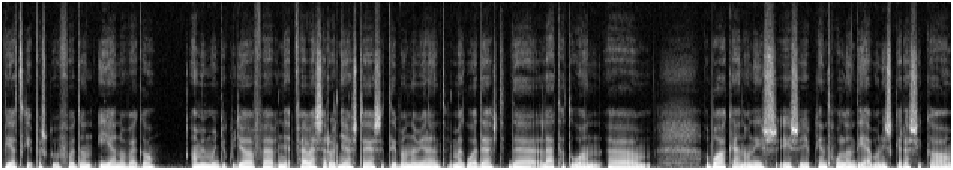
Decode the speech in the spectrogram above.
piacképes külföldön, ilyen a Vega, ami mondjuk ugye a fel, felvásárolt nyerstej esetében nem jelent megoldást, de láthatóan a Balkánon is, és egyébként Hollandiában is keresik a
